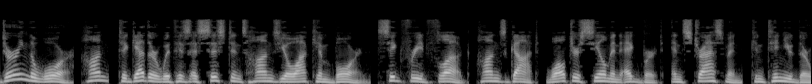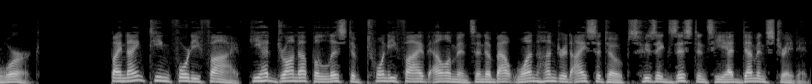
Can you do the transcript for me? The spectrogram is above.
During the war, Hahn, together with his assistants Hans Joachim Born, Siegfried Flügge, Hans Gott, Walter Seelmann Eggebert, and Strassmann, continued their work. By 1945, he had drawn up a list of 25 elements and about 100 isotopes whose existence he had demonstrated.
